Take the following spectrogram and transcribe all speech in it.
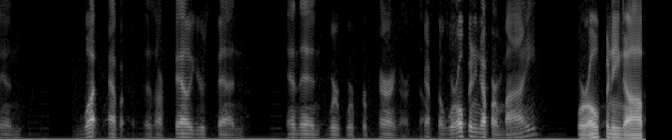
sins. What have has our failures been, and then we're we're preparing ourselves. Yep. So we're opening up our mind, we're opening up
